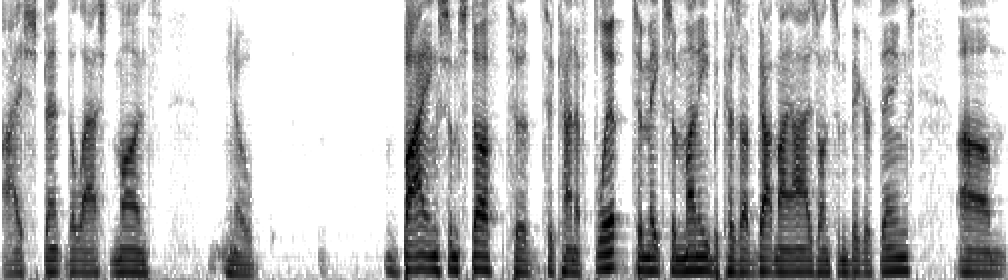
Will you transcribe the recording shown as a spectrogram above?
I spent the last month, you know, buying some stuff to to kind of flip to make some money because I've got my eyes on some bigger things. Um,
